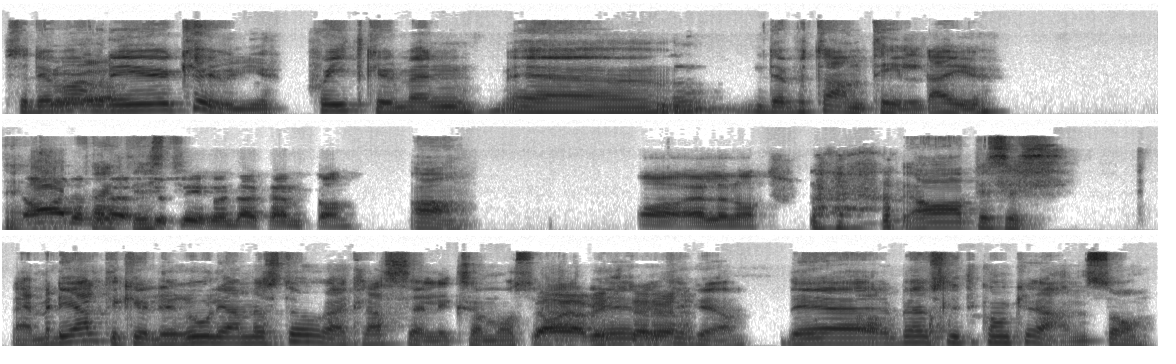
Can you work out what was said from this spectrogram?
Så det, var, det är ju kul ju. Skitkul men eh, mm. debutant till där ju. Ja, det behövs ju 315. Ja. Ja, eller något. ja, precis. Nej, men det är alltid kul. Det är roligare med stora klasser liksom. Och så. Ja, ja, visst det, är det. det. Det, ja. behövs lite konkurrens så.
